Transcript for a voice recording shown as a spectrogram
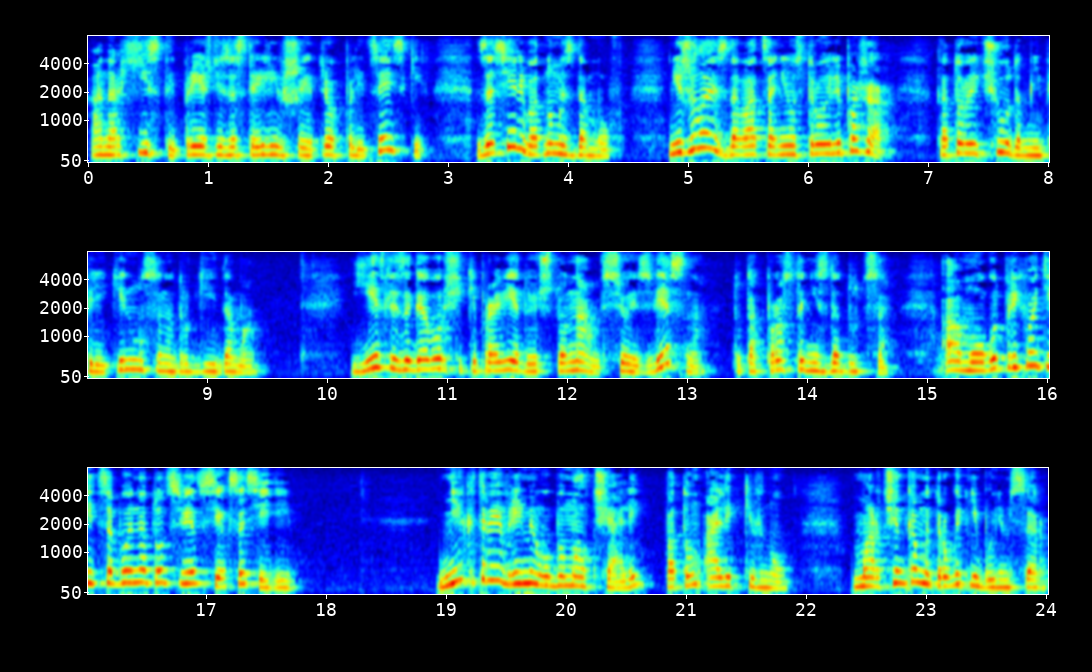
Анархисты, прежде застрелившие трех полицейских, засели в одном из домов. Не желая сдаваться, они устроили пожар, который чудом не перекинулся на другие дома. Если заговорщики проведают, что нам все известно, то так просто не сдадутся, а могут прихватить с собой на тот свет всех соседей. Некоторое время оба молчали, потом Алик кивнул. «Марченко мы трогать не будем, сэр.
